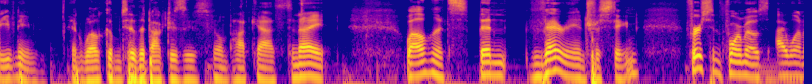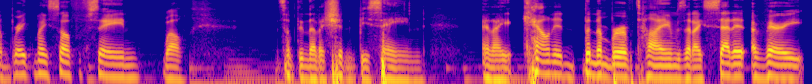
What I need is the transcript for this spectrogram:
evening, and welcome to the Dr. Zeus Film Podcast tonight. Well, it's been very interesting. First and foremost, I want to break myself of saying, well, something that I shouldn't be saying. And I counted the number of times that I said it, a very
